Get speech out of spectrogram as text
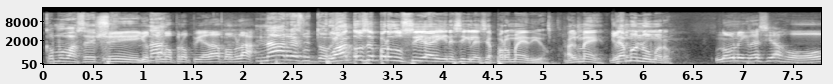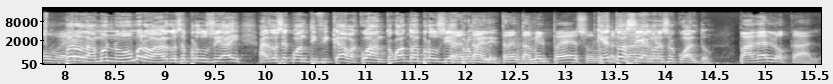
¿Cómo va a ser? Sí, yo Na- tengo propiedad para hablar. Su historia. ¿Cuánto se producía ahí en esa iglesia promedio al mes? yo- Dame un número. No una iglesia joven. Pero dame un número, algo se producía ahí, algo se cuantificaba. ¿Cuánto? ¿Cuánto se producía el promedio? 30 mil pesos. ¿Qué tú hacías con esos cuartos? Paga el local.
